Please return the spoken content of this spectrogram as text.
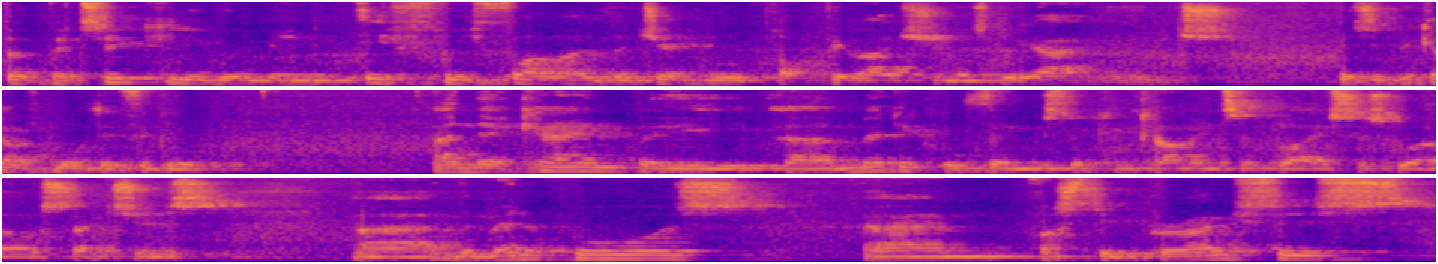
but particularly women, if we follow the general population as we age, is it becomes more difficult. And there can be uh, medical things that can come into place as well, such as uh, the menopause, um, osteoporosis.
